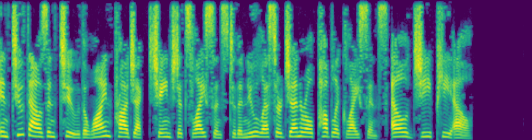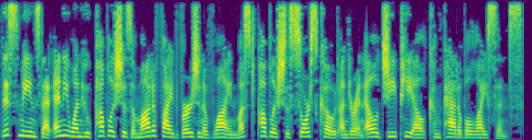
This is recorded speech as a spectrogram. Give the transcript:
In 2002 the Wine Project changed its license to the new Lesser General Public License LGPL, this means that anyone who publishes a modified version of Wine must publish the source code under an LGPL-compatible license.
